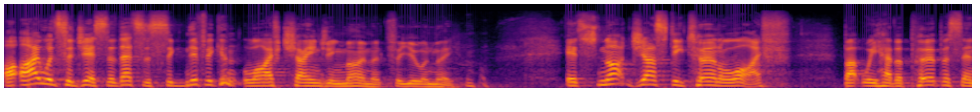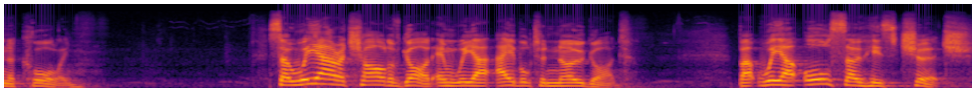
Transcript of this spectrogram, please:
I would suggest that that's a significant life changing moment for you and me. It's not just eternal life, but we have a purpose and a calling. So we are a child of God and we are able to know God. But we are also His church.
